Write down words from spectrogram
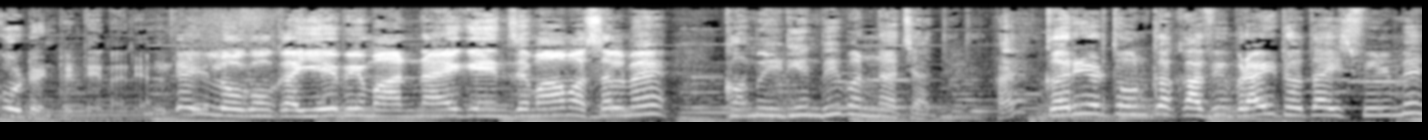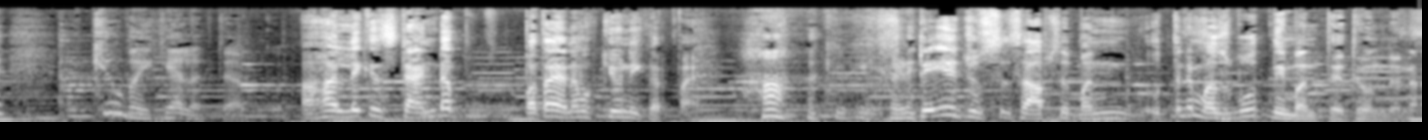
गुड एंटरटेनर कई लोगों का ये भी मानना है कि इंजमाम असल में कॉमेडियन भी बनना चाहते थे। करियर तो उनका काफ़ी ब्राइट होता है इस फ़ील्ड में क्यों भाई क्या लगता है आपको? हाँ लेकिन स्टैंड अप पता है ना वो क्यों नहीं कर पाए? हाँ क्योंकि स्टेज उस हिसाब से बन उतने मज़बूत नहीं बनते थे उन दिनों।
